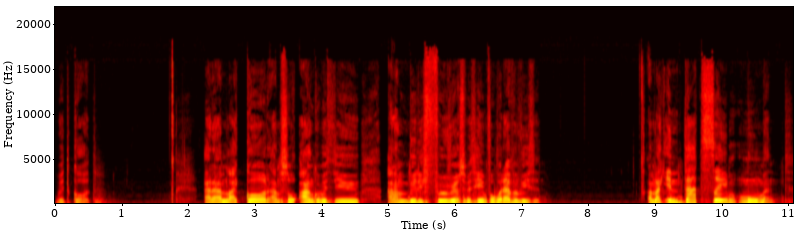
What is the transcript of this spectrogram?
with God, and I'm like, God, I'm so angry with you, and I'm really furious with Him for whatever reason. I'm like, in that same moment,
